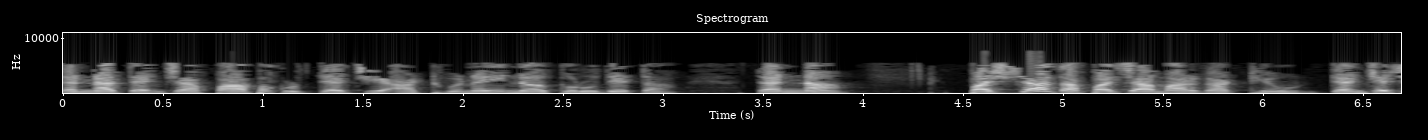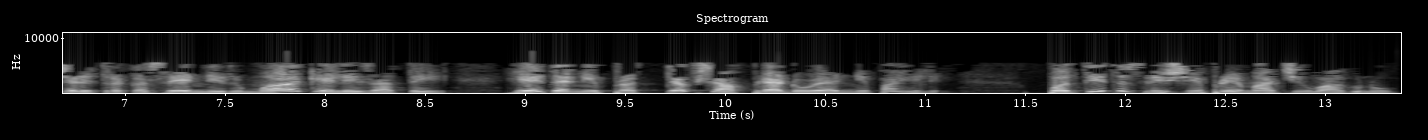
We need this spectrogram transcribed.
त्यांना त्यांच्या पापकृत्याची आठवणही न करू देता त्यांना पश्चातापाच्या मार्गात ठेवून त्यांचे चरित्र कसे निर्मळ केले जाते हे त्यांनी प्रत्यक्ष आपल्या डोळ्यांनी पाहिले. पतित स्त्रीशी प्रेमाची वागणूक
